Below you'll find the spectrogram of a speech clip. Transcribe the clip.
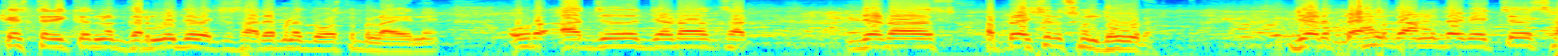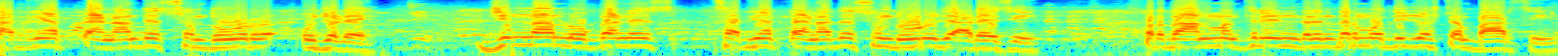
ਕਿਸ ਤਰੀਕੇ ਨਾਲ ਗਰਮੀ ਦੇ ਵਿੱਚ ਸਾਰੇ ਆਪਣੇ ਦੋਸਤ ਬੁਲਾਏ ਨੇ। ਔਰ ਅੱਜ ਜਿਹੜਾ ਸਾ- ਜਿਹੜਾ ਆਪਰੇਸ਼ਨ ਸੰਦੂਰ, ਜਿਹੜੇ ਪਹਿਲਗਾਮ ਦੇ ਵਿੱਚ ਸਾਡੀਆਂ ਭੈਣਾਂ ਦੇ ਸੰਦੂਰ ਉਜੜੇ, ਜਿਨ੍ਹਾਂ ਲੋਕਾਂ ਨੇ ਸਾਡੀਆਂ ਭੈਣਾਂ ਦੇ ਸੰਦੂਰ ਉਜਾੜੇ ਸੀ। ਪ੍ਰਧਾਨ ਮੰਤਰੀ ਨਰਿੰਦਰ ਮੋਦੀ ਜੋ ਉਸ ਟਾਈਮ ਬਾਹਰ ਸੀ।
